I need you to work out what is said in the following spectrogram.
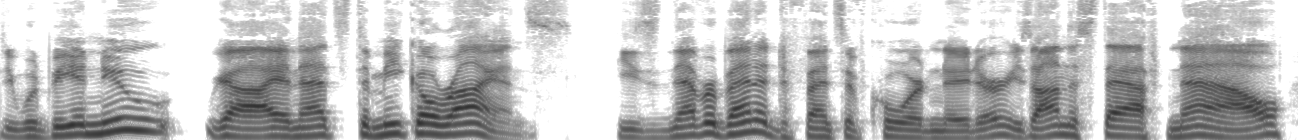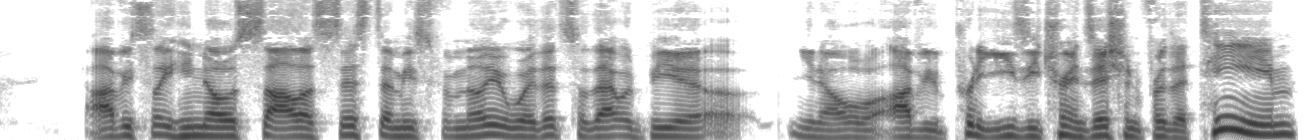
It would be a new guy, and that's DeMeco Ryans. He's never been a defensive coordinator. He's on the staff now. Obviously, he knows Saleh's system. He's familiar with it, so that would be a you know obviously pretty easy transition for the team.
